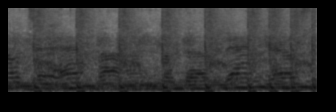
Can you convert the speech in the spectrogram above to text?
out to have fun, but the bad girls.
